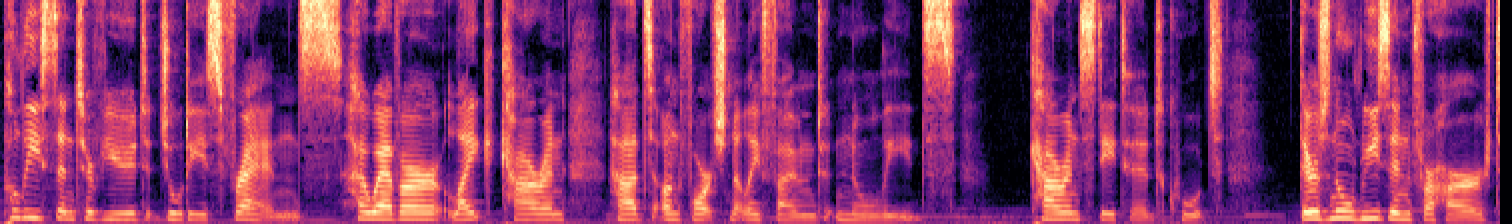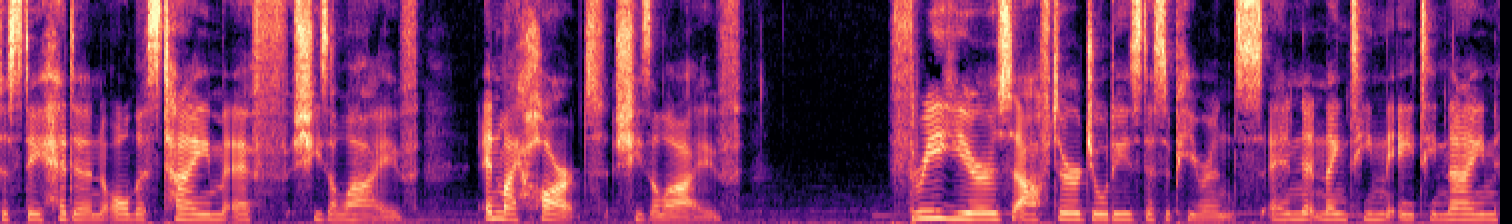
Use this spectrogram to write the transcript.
Police interviewed Jody's friends, however, like Karen, had unfortunately found no leads. Karen stated, quote, There's no reason for her to stay hidden all this time if she's alive. In my heart, she's alive. Three years after Jody's disappearance, in 1989,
